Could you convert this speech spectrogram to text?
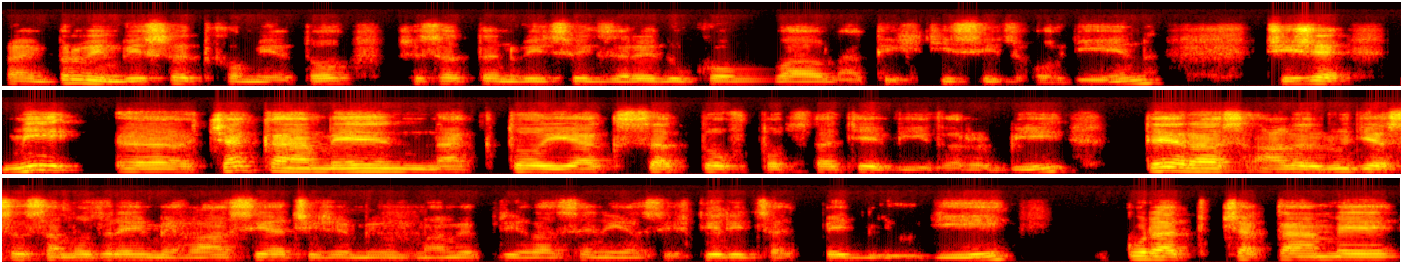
Pravým prvým výsledkom je to, že sa ten výcvik zredukoval na tých tisíc hodín. Čiže my e, čakáme na to, jak sa to v podstate vyvrbí. Teraz ale ľudia sa samozrejme hlásia, čiže my už máme prihlásených asi 45 ľudí. Akurát čakáme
